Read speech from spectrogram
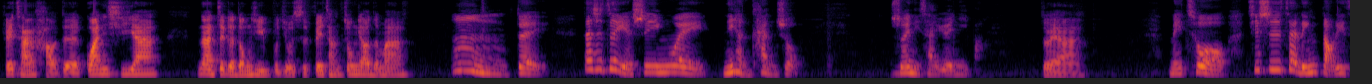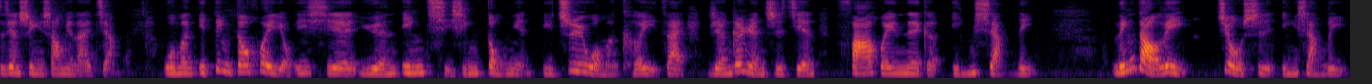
非常好的关系呀、那这个东西不就是非常重要的吗？嗯，对。但是这也是因为你很看重，所以你才愿意吧？对啊，没错，其实，在领导力这件事情上面来讲，我们一定都会有一些原因起心动念，以至于我们可以在人跟人之间发挥那个影响力。领导力就是影响力，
